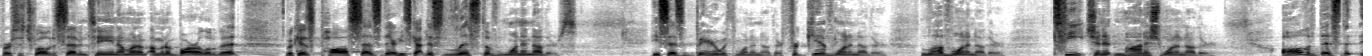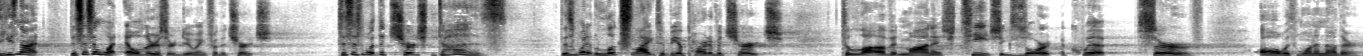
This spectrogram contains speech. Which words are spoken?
verses 12 to 17, I'm going to I'm going to borrow a little bit because Paul says there, he's got this list of one another's. He says, bear with one another, forgive one another, love one another, teach and admonish one another. All of this, he's not, this isn't what elders are doing for the church. This is what the church does. This is what it looks like to be a part of a church to love, admonish, teach, exhort, equip, serve, all with one another,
